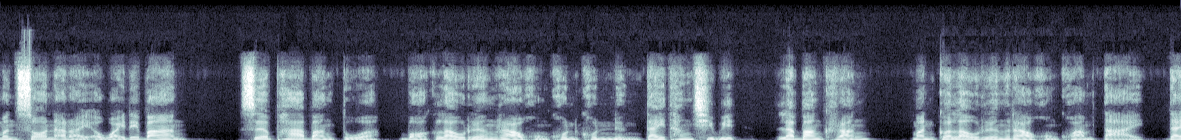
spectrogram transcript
มันซ่อนอะไรเอาไว้ได้บ้าง เสื้อผ้าบางตัวบอกเล่าเรื่องราวของคนคนหนึ่งได้ทั้งชีวิต และบางครั้ง มันก็เล่าเรื่องราวของความตายได้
